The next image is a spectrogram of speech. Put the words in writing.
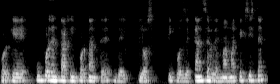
porque un porcentaje importante de los tipos de cáncer de mama que existen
